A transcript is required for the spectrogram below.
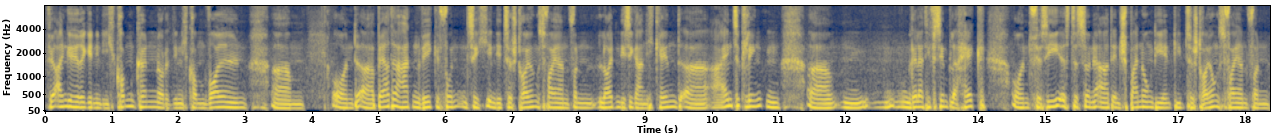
für Angehörige, die nicht kommen können oder die nicht kommen wollen. Ähm, und äh, Bertha hat einen Weg gefunden, sich in die Zerstreuungsfeiern von Leuten, die sie gar nicht kennt, äh, einzuklinken. Äh, ein, ein relativ simpler Hack. Und für sie ist es so eine Art Entspannung, die, die Zerstreuungsfeiern von,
